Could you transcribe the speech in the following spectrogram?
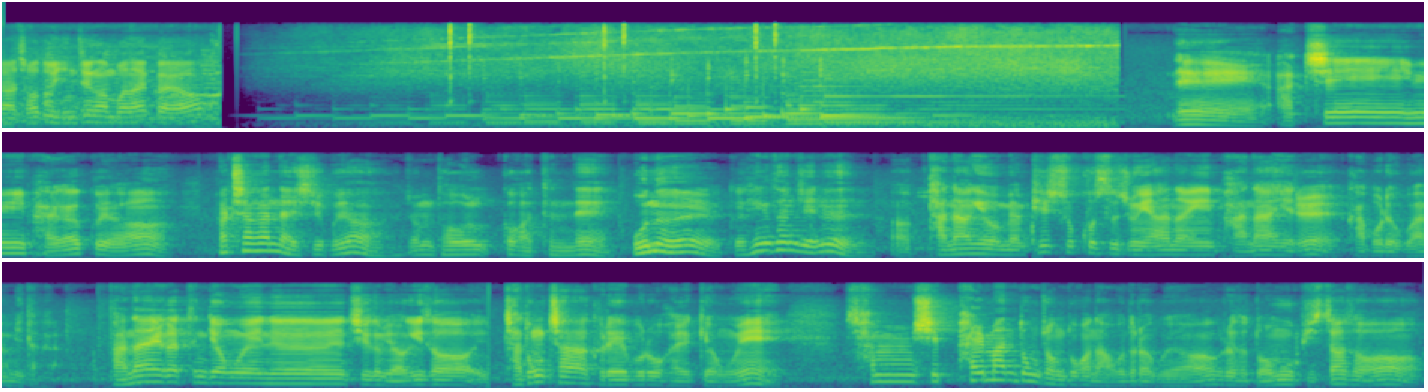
자 저도 인증 한번 할까요? 네 아침이 밝았고요. 화창한 날씨고요. 좀 더울 것 같은데. 오늘 그 행선지는 어, 다낭에 오면 필수 코스 중에 하나인 바나힐을 가보려고 합니다. 바나힐 같은 경우에는 지금 여기서 자동차 그랩으로 갈 경우에 38만 동 정도가 나오더라고요. 그래서 너무 비싸서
